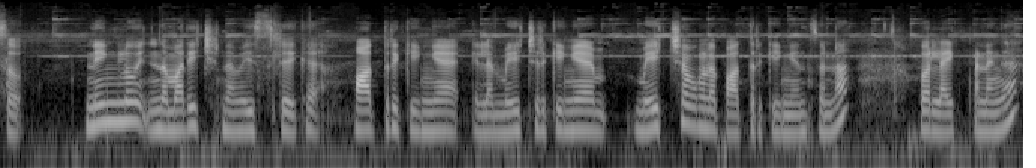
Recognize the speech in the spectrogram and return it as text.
ஸோ நீங்களும் இந்த மாதிரி சின்ன வயசுல பார்த்துருக்கீங்க இல்லை மேய்ச்சிருக்கீங்க மேய்ச்சவங்கள பார்த்துருக்கீங்கன்னு சொன்னால் ஒரு லைக் பண்ணுங்கள்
